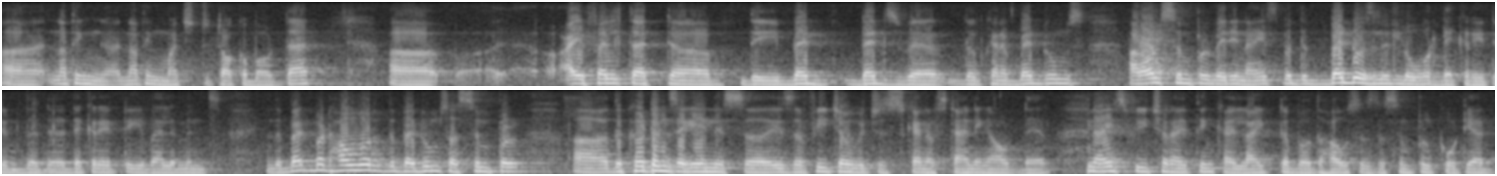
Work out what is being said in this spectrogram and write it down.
Uh, nothing uh, nothing much to talk about that. I felt that uh, the bed beds were the kind of bedrooms are all simple, very nice, but the bed was a little over decorated. The, the decorative elements in the bed, but however the bedrooms are simple. Uh, the curtains again is uh, is a feature which is kind of standing out there. Nice feature I think I liked about the house is the simple courtyard,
